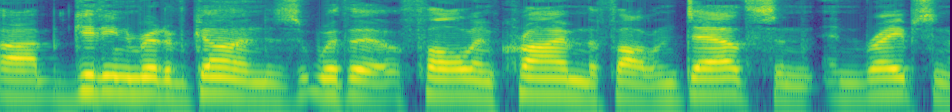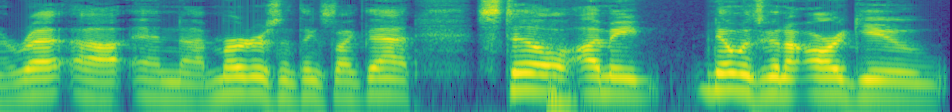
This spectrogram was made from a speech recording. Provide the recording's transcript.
um, getting rid of guns with a fall in crime, the fall in deaths and, and rapes and uh, and uh, murders and things like that, still, I mean, no one's going to argue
